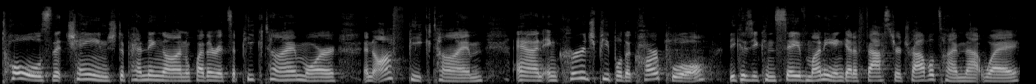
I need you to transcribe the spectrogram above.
tolls that change depending on whether it's a peak time or an off peak time and encourage people to carpool because you can save money and get a faster travel time that way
